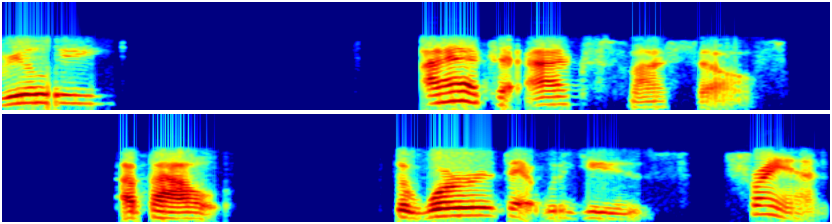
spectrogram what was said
really I had to ask myself about the word that we use, friend.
